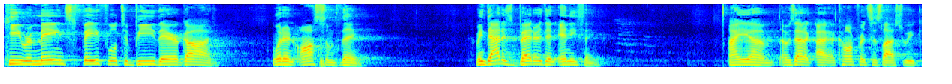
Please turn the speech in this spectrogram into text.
he remains faithful to be their God. What an awesome thing. I mean, that is better than anything. I, um, I was at a, a conference this last week,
